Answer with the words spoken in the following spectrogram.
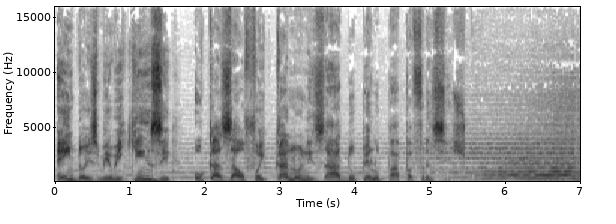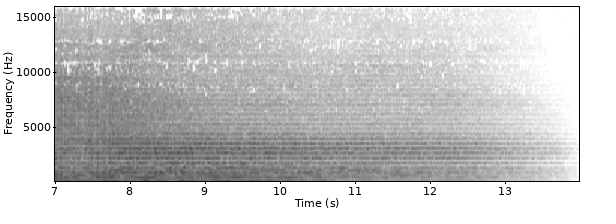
Em 2015, o casal foi canonizado pelo Papa Francisco.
